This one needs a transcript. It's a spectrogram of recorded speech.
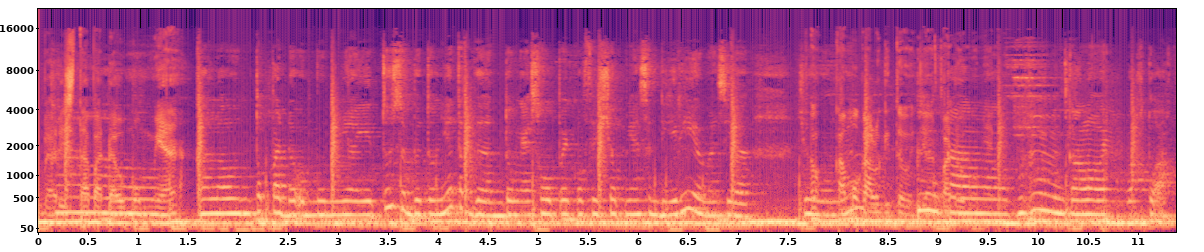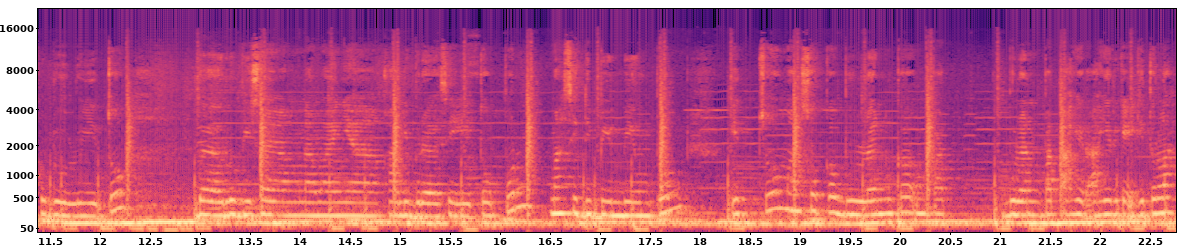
barista pada umumnya Kalau untuk pada umumnya itu sebetulnya tergantung SOP coffee shopnya sendiri ya mas ya. Cuma Oh, kamu kalau gitu jangan Hmm, pada kalau umumnya. hmm, kalau aku dulu itu baru bisa yang namanya kalibrasi itu pun masih dibimbing pun itu masuk ke bulan keempat bulan empat akhir-akhir kayak gitulah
